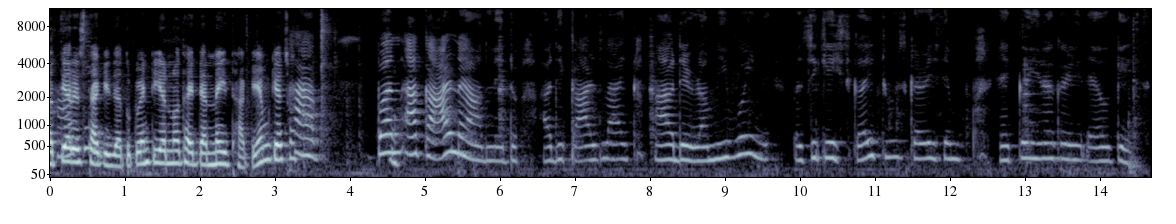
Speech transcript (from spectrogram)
અત્યારે જ થાકી. જા તું. ટ્વેન્ટી યર નો થાય ત્યારે નહીં થાકે. એમ કે છો? પણ આ કાર ને આદલે તો. આજે કાર લાઈન દે રમી હોય ને પછી કહીશ કઈ ચૂઝ કરીશ એમ. કઈ ના કઈ એવું કહીશ.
